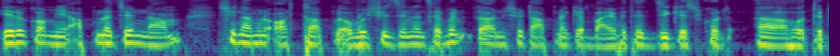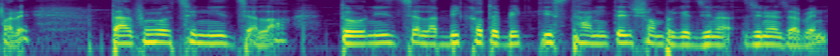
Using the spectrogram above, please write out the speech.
এরকমই আপনার যে নাম, সেই নামের অর্থ আপনি অবশ্যই জেনে যাবেন, কারণ সেটা আপনাকে বাইবেতে জিজ্ঞেস হতে পারে। তারপর হচ্ছে নিজ জেলা। তো নিজ জেলা বিখ্যাত ব্যক্তি স্থান ইত্যাদি সম্পর্কে জেনে জেনে যাবেন।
